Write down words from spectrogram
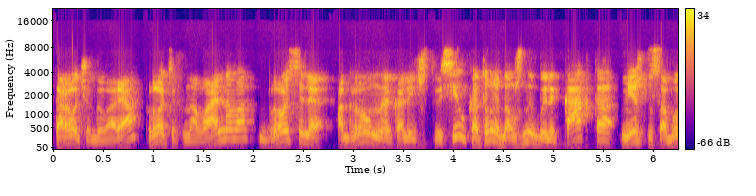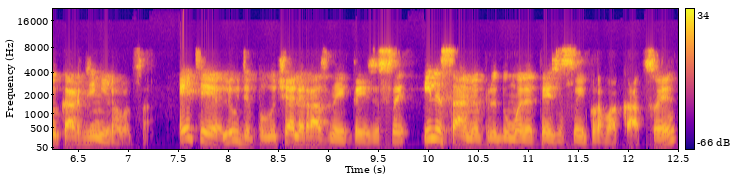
Короче говоря, против Навального бросили огромное количество сил, которые должны были как-то между собой координироваться. Эти люди получали разные тезисы или сами придумали тезисы и провокации,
